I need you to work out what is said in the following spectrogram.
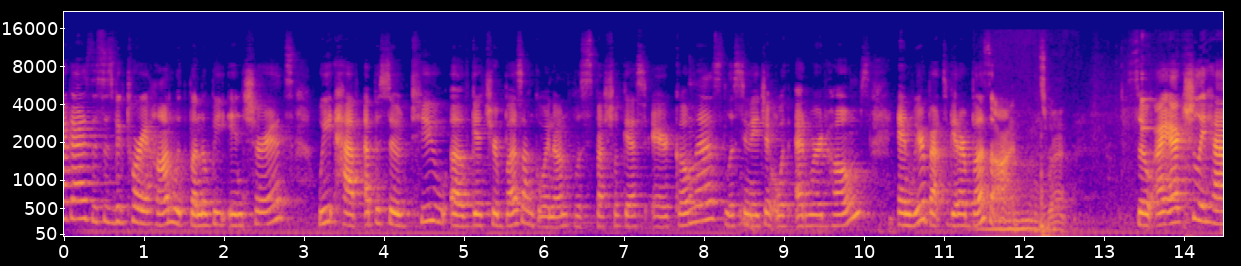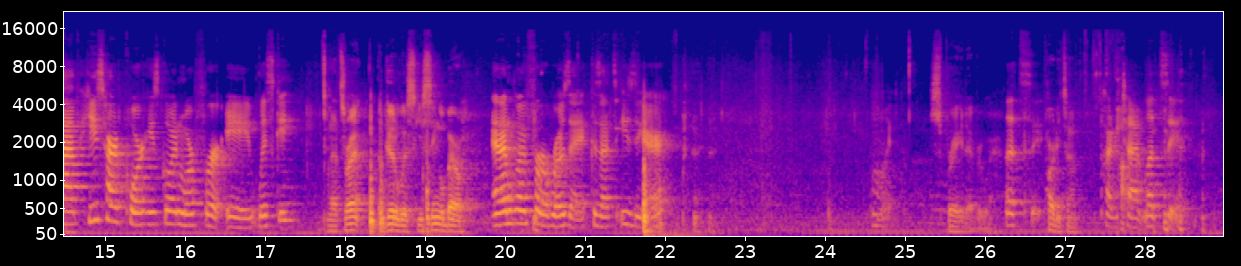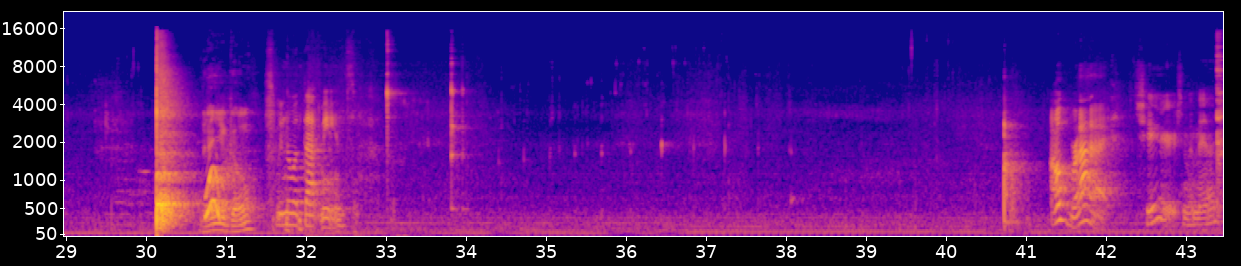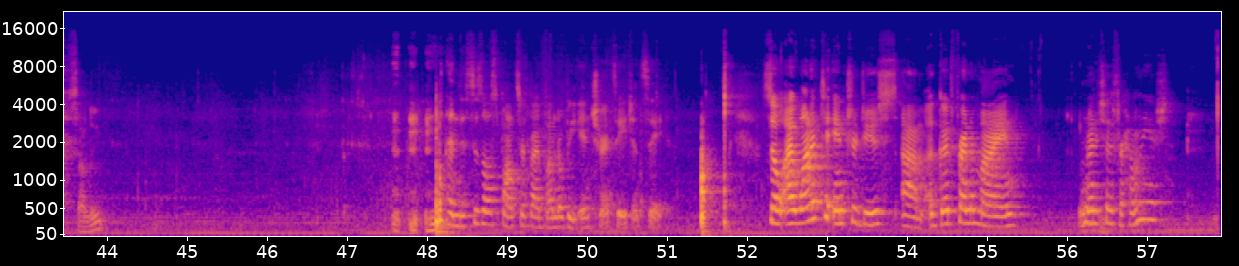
Hi guys, this is Victoria Hahn with Bundlebee Insurance. We have episode two of Get Your Buzz On going on with special guest Eric Gomez, listing agent with Edwards Homes, and we're about to get our buzz on. That's right. So I actually have, he's hardcore, he's going more for a whiskey, That's right. A good whiskey, single barrel. and I'm going for a rosé because that's easier. I'm like, Sprayed everywhere. let's see. Party time. Party time, let's see. There you go. We know what that means. All right. Cheers, my man. Salute. And this is all sponsored by Bundlebee Insurance Agency. So I wanted to introduce um, a good friend of mine. We've known each other for how many years?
